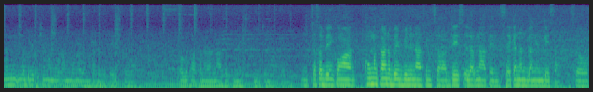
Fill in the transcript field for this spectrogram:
nan- nabili ko siya ng murang-mura lang talaga guys. So, pag-usapan na lang natin sa next video natin. Sasabihin ko nga kung magkano ba yung bili natin sa DSLR natin. Second hand lang yun guys ha. So,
